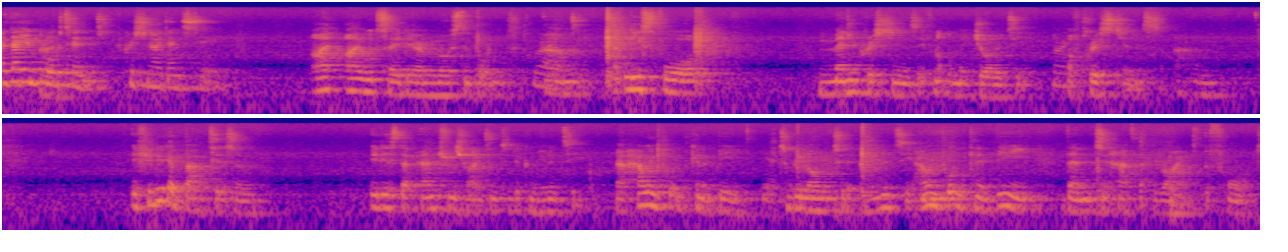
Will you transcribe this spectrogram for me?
Are they important for Christian identity? I, I would say they are most important. Right. Um, at least for many Christians, if not the majority right. of Christians. Um, if you look at baptism, it is the entrance right into the community. Now, how important can it be Yeah. to belong to the community? Important can it be then to have that rite performed,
